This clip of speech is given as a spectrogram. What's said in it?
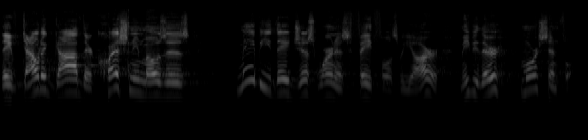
They've doubted God, they're questioning Moses. Maybe they just weren't as faithful as we are, maybe they're more sinful.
